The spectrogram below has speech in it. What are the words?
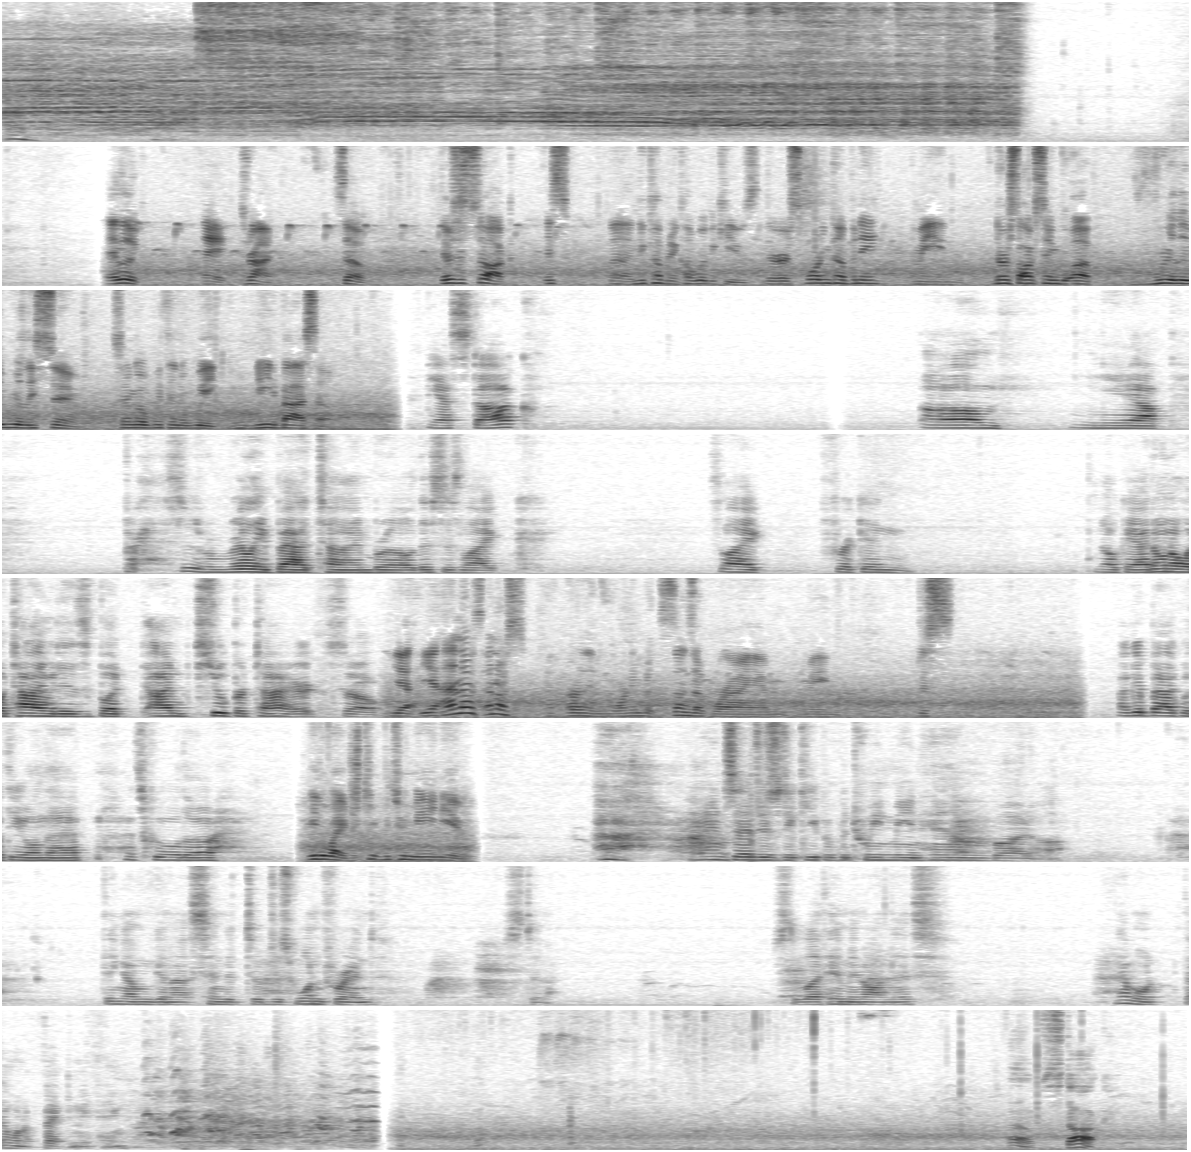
Hey, Luke. Hey, it's Ron. So, there's a stock. It's a new company called WibbyQs. They're a sporting company. I mean, their stock's gonna go up really, really soon. It's gonna go up within a week. You need to buy some. Yeah, stock. Um, yeah. This is a really bad time, bro. This is like, it's like freaking. Okay, I don't know what time it is, but I'm super tired. So Yeah, yeah. I know. It's, I know it's early in the morning, but the sun's up where I am. I mean, just I'll get back with you on that. That's cool though. either way, just keep it between me and you. Ryan said just to keep it between me and him, but uh, I think I'm gonna send it to just one friend, just to just to let him in on this. That won't that won't affect anything. Oh, stock.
